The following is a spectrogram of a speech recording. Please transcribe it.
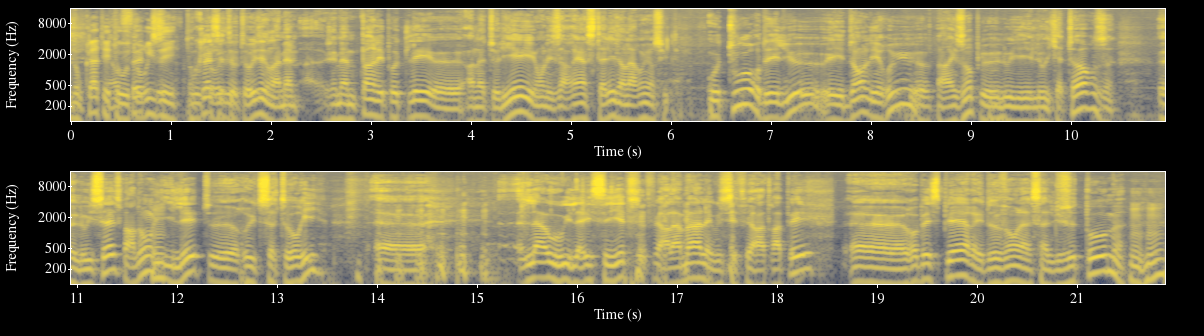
Donc là, tu étais fait, autorisé. donc là, c'était autorisé. On a même, j'ai même peint les potelets en atelier et on les a réinstallés dans la rue ensuite. Autour des lieux et dans les rues, par exemple, Louis, Louis XIV, euh, Louis XVI, pardon, il est euh, rue de Satori, euh, là où il a essayé de se faire la malle et où il s'est fait rattraper. Euh, Robespierre est devant la salle du jeu de paume. Mhm.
